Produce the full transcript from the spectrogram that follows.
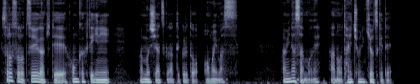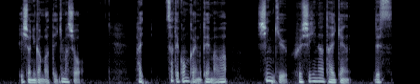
そろそろ梅雨が来て本格的に、ま蒸し暑くなってくると思います、まあ、皆さんもねあの体調に気をつけて一緒に頑張っていきましょう。はい。さて今回のテーマは「新旧不思議な体験です、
